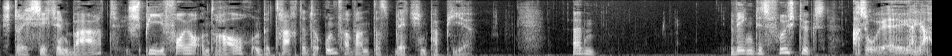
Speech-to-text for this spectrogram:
strich sich den Bart, spie Feuer und Rauch und betrachtete unverwandt das Blättchen Papier. Ähm, wegen des Frühstücks. Ach so, äh, ja, ja.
